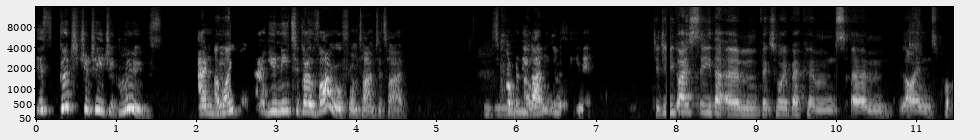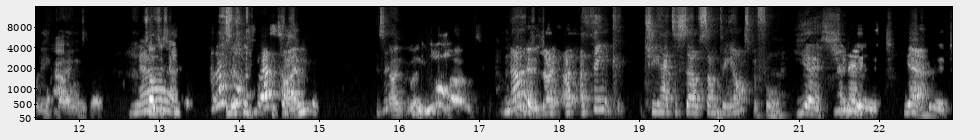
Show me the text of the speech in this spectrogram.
it's good strategic moves, and wonder, you need to go viral from time to time. It's mm, probably I like. Wonder, did you guys see that um, Victoria Beckham's um, lines probably wow. going? To, yeah, so just, that's not the first time. Is it? And, no, no, like I, I think she had to sell something else before. Yes, she then, did. Yeah, she did.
